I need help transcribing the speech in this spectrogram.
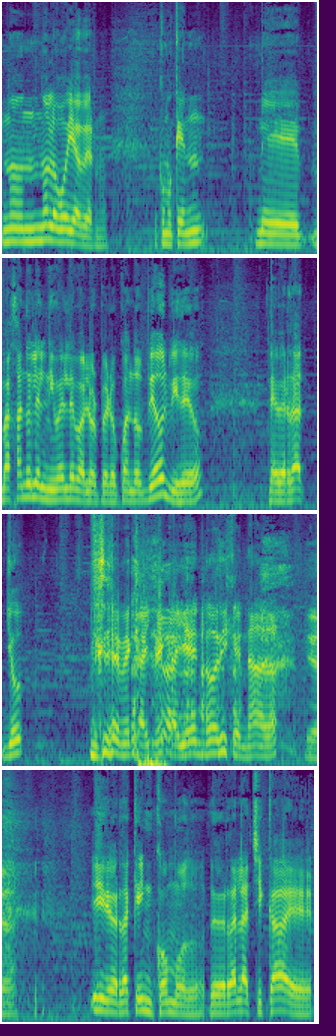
no, no lo voy a ver, ¿no? Como que eh, bajándole el nivel de valor, pero cuando veo el video, de verdad, yo me, ca- me callé, no dije nada. Ya. Y de verdad, qué incómodo. De verdad, la chica, eh,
